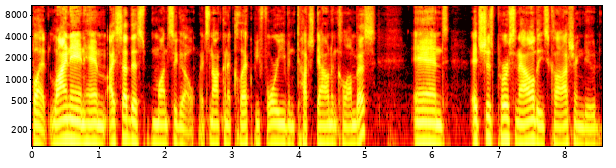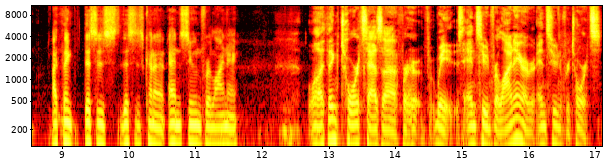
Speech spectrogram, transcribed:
but Laine and him, I said this months ago. It's not going to click before he even touched down in Columbus, and it's just personalities clashing, dude. I think this is this is gonna end soon for Laine. Well, I think Torts has a for, for wait end soon for Laine or end soon for Torts.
